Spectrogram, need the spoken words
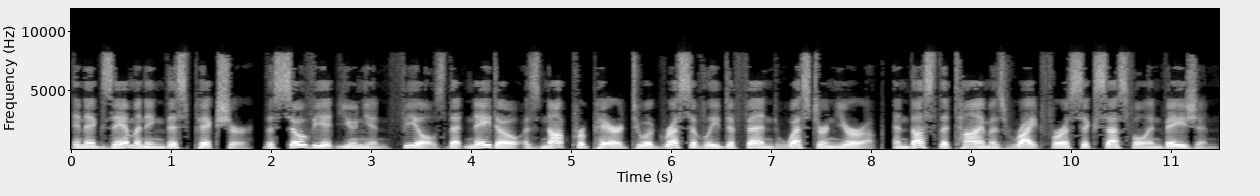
In examining this picture, the Soviet Union feels that NATO is not prepared to aggressively defend Western Europe, and thus the time is right for a successful invasion.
